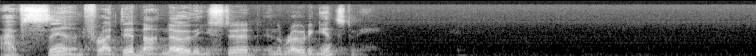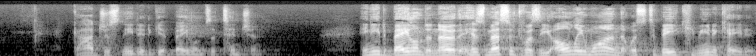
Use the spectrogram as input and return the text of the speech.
I have sinned, for I did not know that you stood in the road against me. God just needed to get Balaam's attention. He needed Balaam to know that his message was the only one that was to be communicated.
